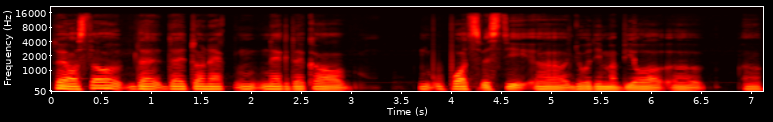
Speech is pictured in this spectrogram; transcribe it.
To je ostalo da, da je to nek, negde kao u podsvesti uh, ljudima bilo uh, uh,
